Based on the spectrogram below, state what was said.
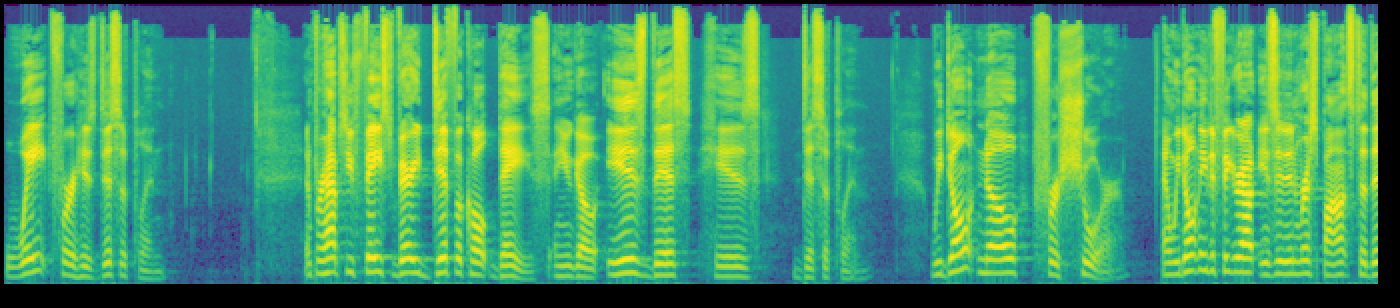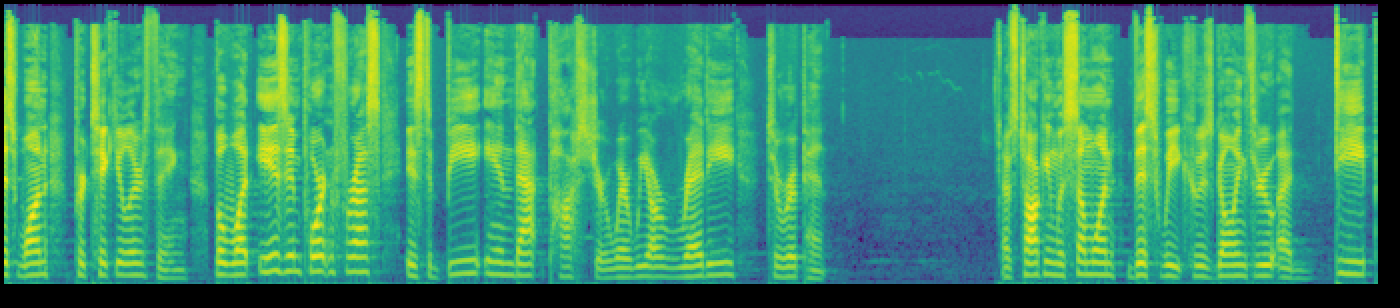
wait for his discipline. And perhaps you faced very difficult days and you go, is this his discipline? We don't know for sure and we don't need to figure out is it in response to this one particular thing. But what is important for us is to be in that posture where we are ready to repent. I was talking with someone this week who's going through a deep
